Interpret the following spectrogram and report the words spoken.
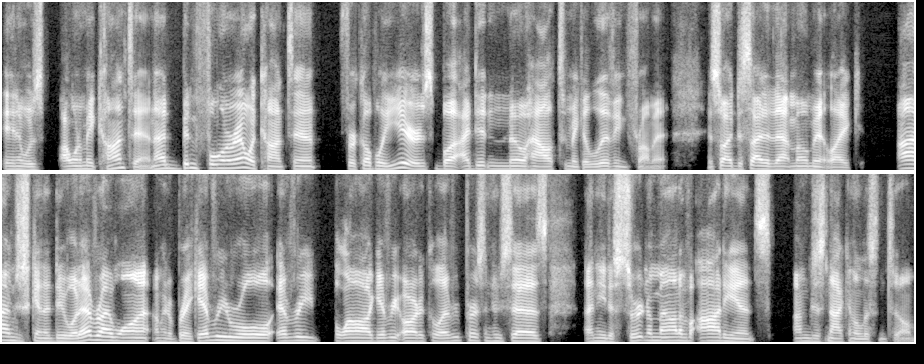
And it was, I want to make content. And I'd been fooling around with content for a couple of years, but I didn't know how to make a living from it. And so I decided that moment, like, I'm just going to do whatever I want. I'm going to break every rule, every blog, every article, every person who says I need a certain amount of audience. I'm just not going to listen to them.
